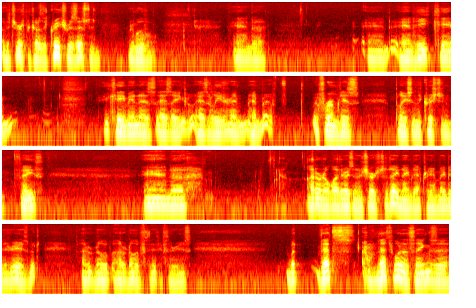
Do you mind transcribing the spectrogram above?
of the church because the Creeks resisted removal, and uh, and and he came he came in as as a as a leader and, and affirmed his place in the Christian faith, and. Uh, I don't know why there isn't a church today named after him. Maybe there is, but I don't know. I don't know if, if there is. But that's that's one of the things uh,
